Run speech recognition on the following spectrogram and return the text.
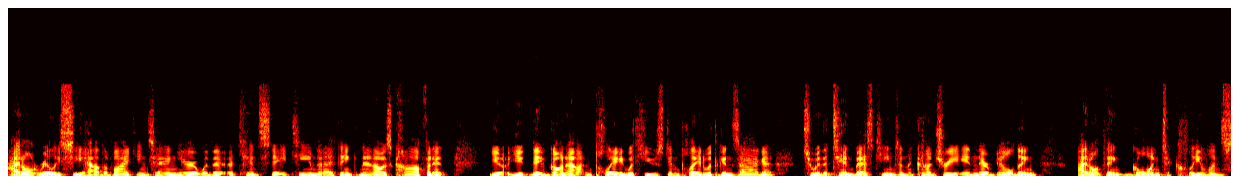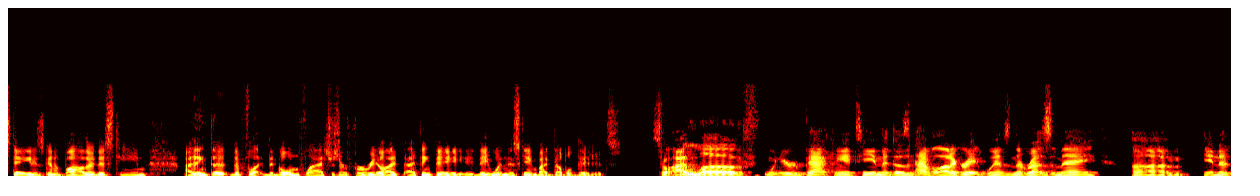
I don't really see how the Vikings hang here with a, a Kent State team that I think now is confident. You know, you, they've gone out and played with Houston, played with Gonzaga, two of the 10 best teams in the country in their building. I don't think going to Cleveland State is going to bother this team. I think the the the Golden Flashes are for real. I, I think they they win this game by double digits. So I love when you're backing a team that doesn't have a lot of great wins in their resume um, in a,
